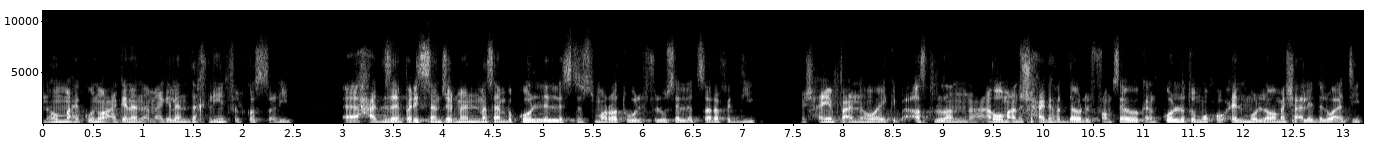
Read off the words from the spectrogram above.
إن هم هيكونوا عاجلا أم اجلا داخلين في القصة دي. آه، حد زي باريس سان جيرمان مثلا بكل الاستثمارات والفلوس اللي اتصرفت دي مش هينفع إن هو يبقى أصلا هو ما عندوش حاجة في الدوري الفرنساوي وكان كل طموحه وحلمه اللي هو ماشي عليه دلوقتي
